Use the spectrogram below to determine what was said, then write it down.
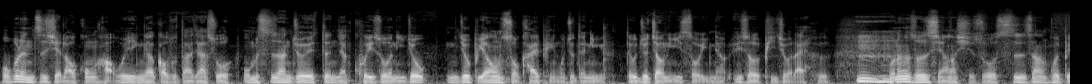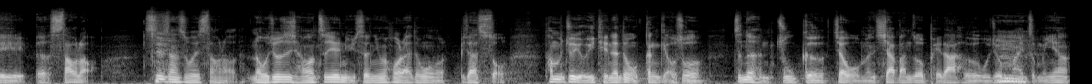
我不能只写劳工好，我也应该告诉大家说，我们事实上就会跟人家亏说，你就你就不要用手开瓶，我就等你，我就叫你一手饮料，一手啤酒来喝。嗯，我那个时候是想要写说，事实上会被呃骚扰，事实上是会骚扰的。那我就是想要这些女生，因为后来跟我比较熟，她们就有一天在跟我干屌说。真的很猪哥，叫我们下班之后陪他喝，我就买怎么样，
